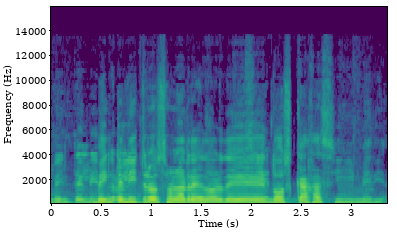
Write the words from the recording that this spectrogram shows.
20 litros. 20 litros son alrededor de dos cajas y media.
